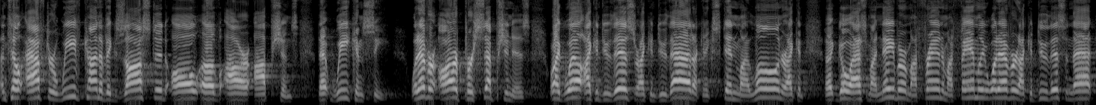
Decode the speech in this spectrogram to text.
until after we've kind of exhausted all of our options that we can see. Whatever our perception is, we're like, well, I can do this or I can do that. I can extend my loan or I can uh, go ask my neighbor or my friend or my family or whatever. I could do this and that.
